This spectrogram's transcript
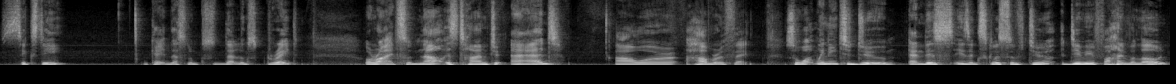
60. Okay, that looks, that looks great. All right, so now it's time to add our hover effect. So what we need to do, and this is exclusive to Divi 5 alone,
